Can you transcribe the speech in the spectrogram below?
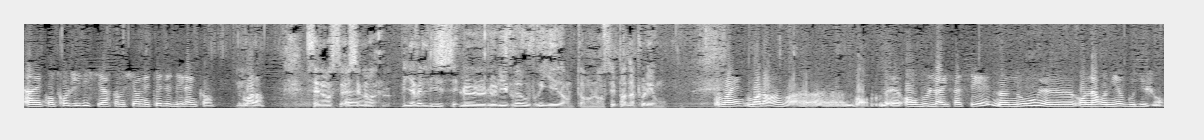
à un contrôle judiciaire, comme si on était des délinquants. Voilà. C'est lancé- Euh. il y avait le, lis- le- le livret ouvrier dans le temps, lancé par Napoléon. Ouais, voilà. euh, bon, euh, on vous l'a effacé, mais nous, euh, on l'a remis au goût du jour.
